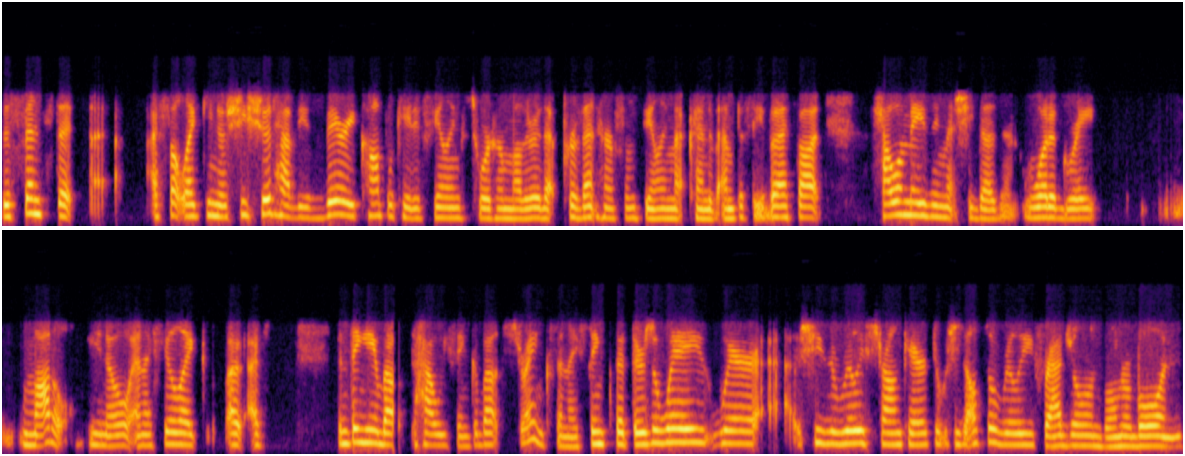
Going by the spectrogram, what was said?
the sense that I felt like, you know, she should have these very complicated feelings toward her mother that prevent her from feeling that kind of empathy. But I thought, how amazing that she doesn't. What a great model, you know, and I feel like I, I've been thinking about how we think about strength. And I think that there's a way where uh, she's a really strong character, but she's also really fragile and vulnerable. And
